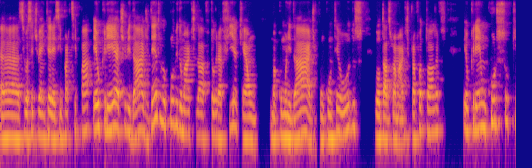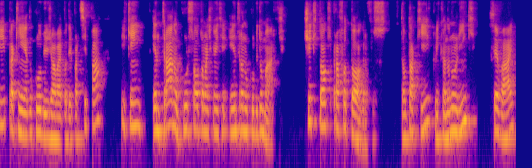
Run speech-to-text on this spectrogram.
uh, se você tiver interesse em participar, eu criei a atividade dentro do Clube do Marketing da Fotografia, que é um, uma comunidade com conteúdos voltados para marketing para fotógrafos. Eu criei um curso que, para quem é do clube, já vai poder participar, e quem entrar no curso automaticamente entra no Clube do Marketing. TikTok para fotógrafos. Então, tá aqui, clicando no link, você vai,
